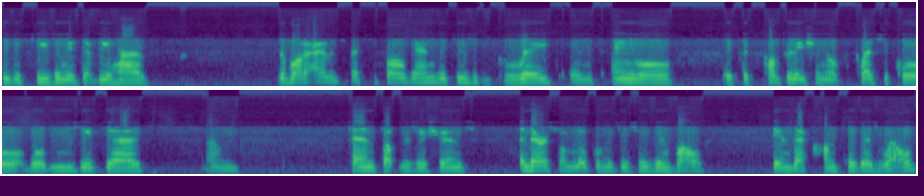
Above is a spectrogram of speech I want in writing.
to the season is that we have the Water Islands Festival again, which is great and it's annual. It's a compilation of classical, world music, jazz, um, 10 top musicians, and there are some local musicians involved in that concert as well.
